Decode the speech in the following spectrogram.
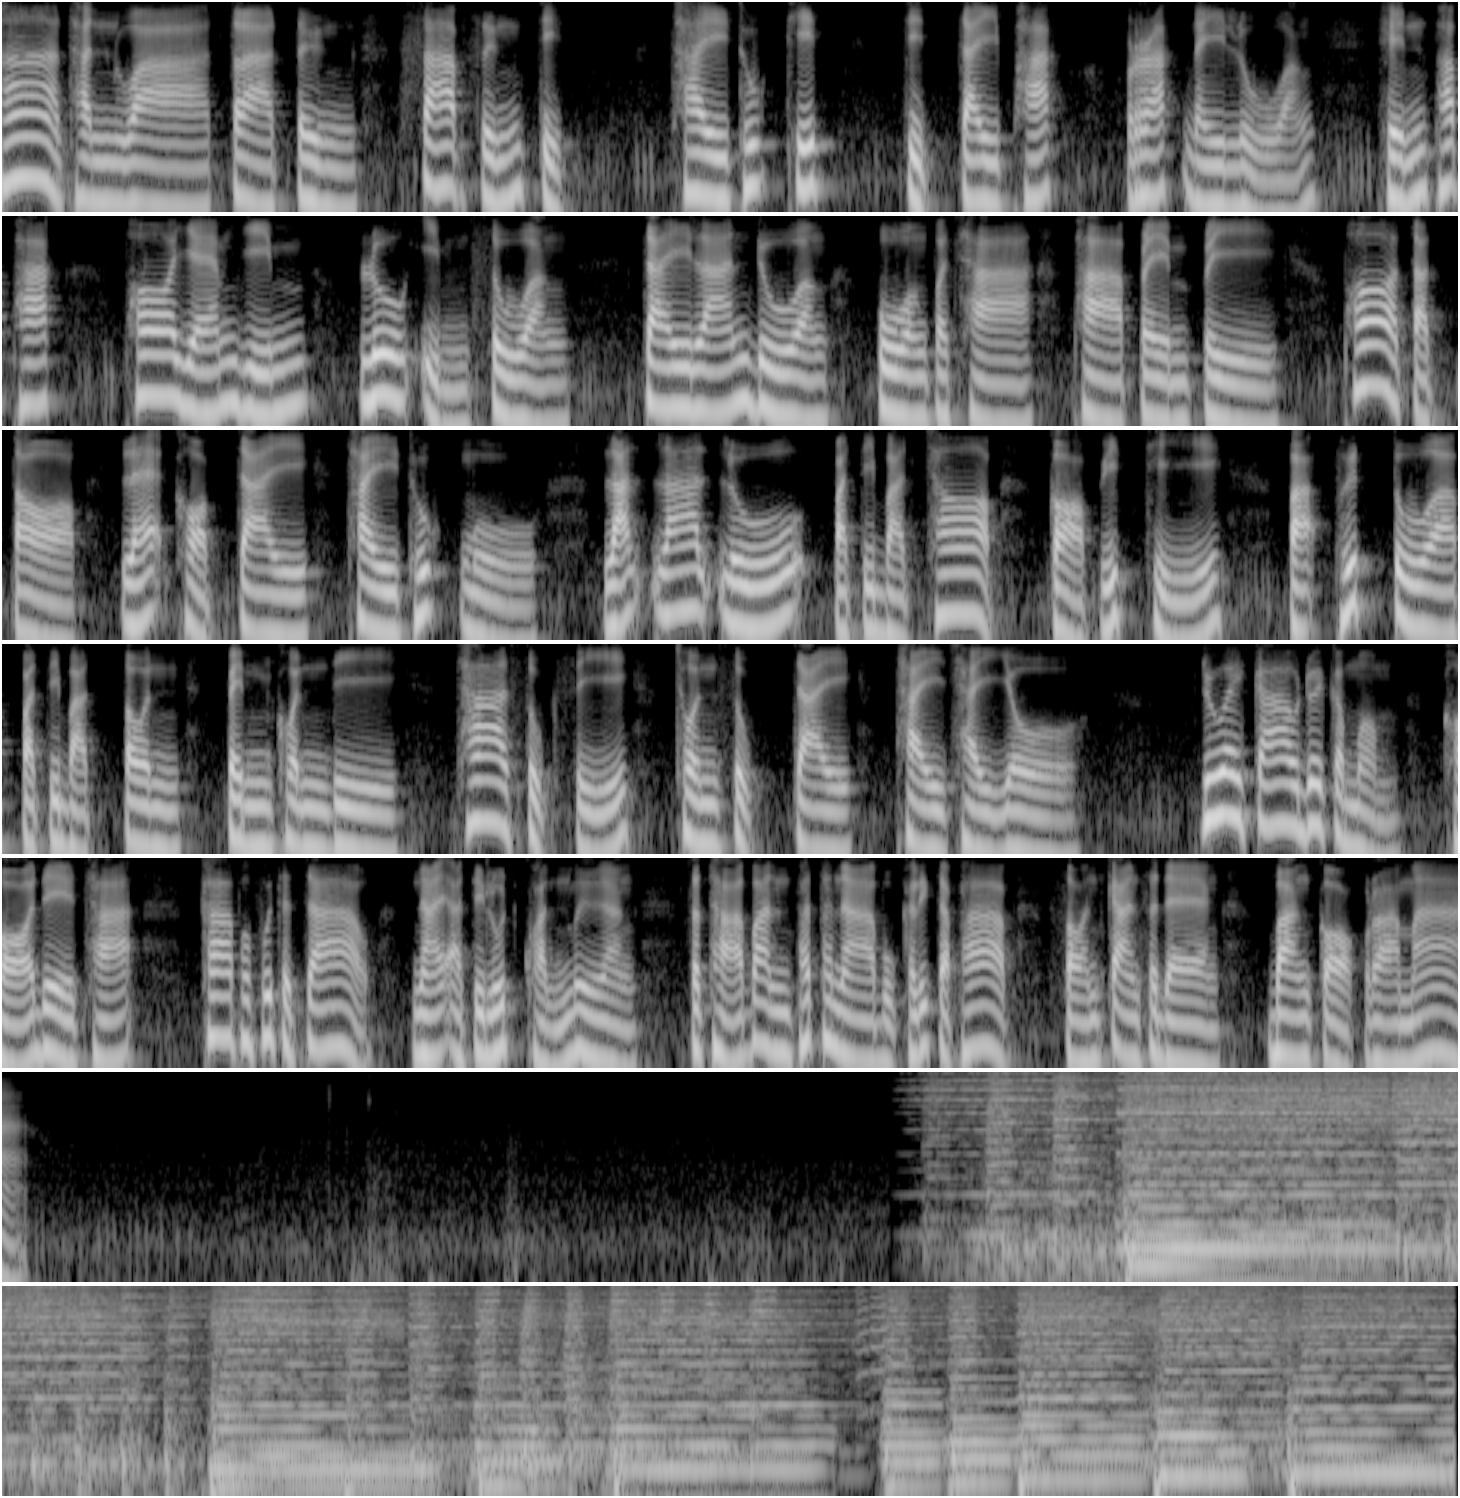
ห้าธันวา ตราตึง ทราบซึ้งจิต ไทยทุกทิศ จิตใจพัก รักในหลวง เห็นพระพัก พ่อแย้มยิ้ม ลูกอิ่มสวง ใจล้านดวง ปวงประชา พาเปรมปรี พ่อตัดตอบและขอบใจไทยทุกหมู่ลัดลาดรู้ ปฏิบัติชอบ กอบวิถี ประพฤติตัวปฏิบัติตนเป็นคนดี ชาสุขสี ชนสุขใจไทยชัยโย ด้วยก้าวด้วยกระหม่อม ขอเดชะ ข้าพระพุทธเจ้า นายอติรุธขวัญเมือง สถาบันพัฒนาบุคลิกภาพ สอนการแสดง บางกอกรามา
